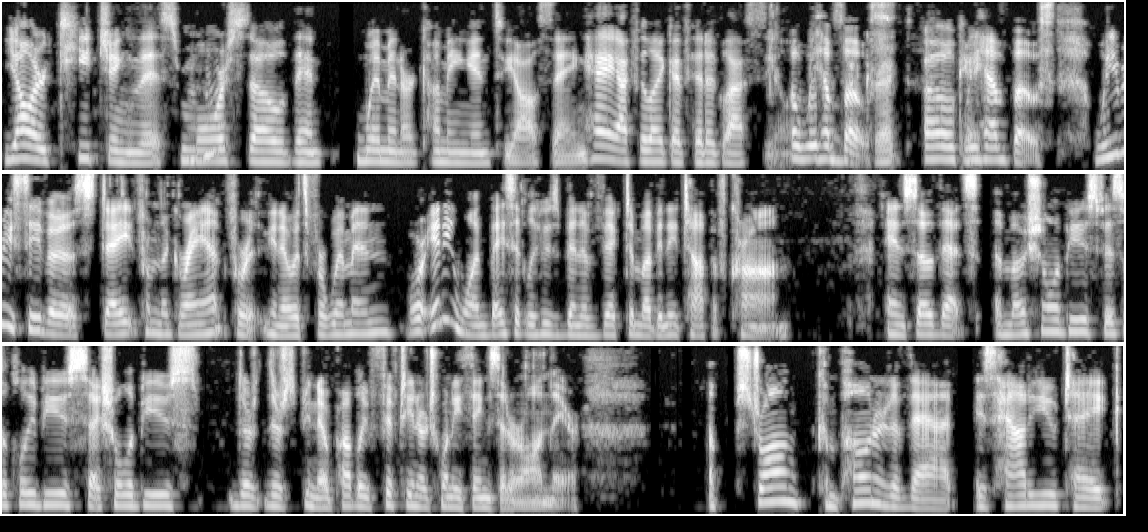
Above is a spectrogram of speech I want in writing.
y'all are teaching this Mhm. more so than women are coming into y'all saying, "Hey, I feel like I've hit a glass ceiling." Oh, we have Is both. correct? Oh, okay. We have both. We receive a state from the grant for, you know, it's for women or anyone basically who's been a victim of any type of crime. And so that's emotional abuse, physical abuse, sexual abuse. There's, there's, you know, probably 15 or 20 things that are on there. A strong component of that is how do you take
